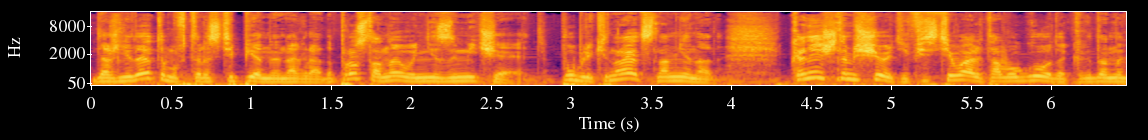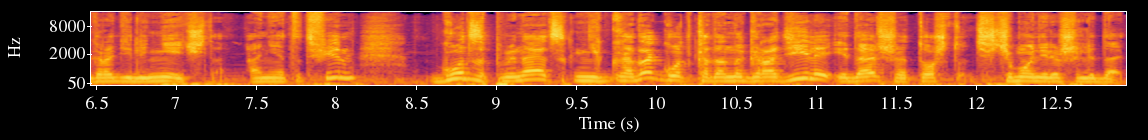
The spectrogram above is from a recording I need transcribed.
даже не дает ему второстепенные награды, просто оно его не замечает. Публике нравится, нам не надо. В конечном счете, фестиваль того года, когда наградили нечто, а не этот фильм, год запоминается не когда год, когда наградили, и дальше то, что, чему они решили дать.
